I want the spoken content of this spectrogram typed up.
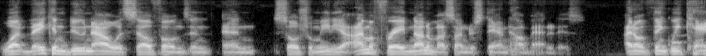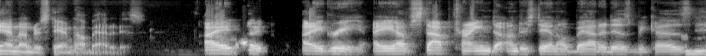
what they can do now with cell phones and, and social media, I'm afraid none of us understand how bad it is. I don't think we can understand how bad it is. I, I, agree. I have stopped trying to understand how bad it is because mm-hmm.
